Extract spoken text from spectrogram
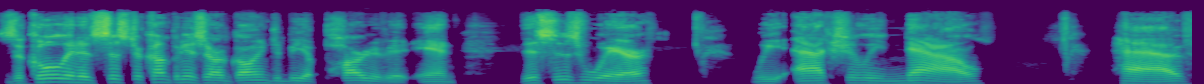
Zukul and its sister companies are going to be a part of it. And this is where we actually now have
